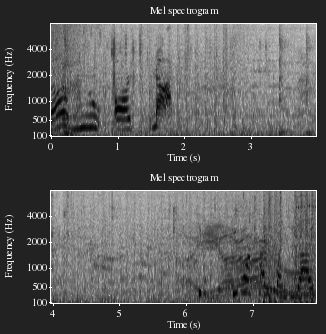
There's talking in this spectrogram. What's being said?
No, you are not. People are trying to flank you guys.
